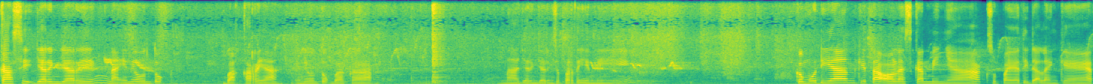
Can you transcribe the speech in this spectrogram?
kasih jaring-jaring. Nah ini untuk bakar ya. Ini untuk bakar. Nah jaring-jaring seperti ini. Kemudian kita oleskan minyak supaya tidak lengket.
